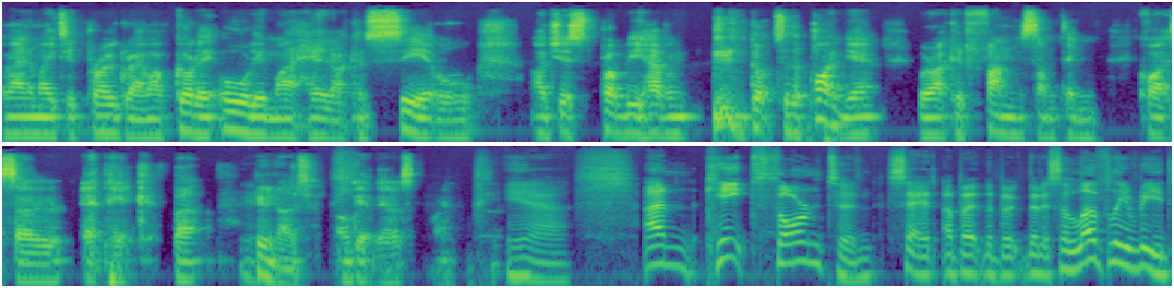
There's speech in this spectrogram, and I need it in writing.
an animated program. I've got it all in my head. I can see it all. I just probably haven't got to the point yet where I could fund something quite so epic. But who knows? I'll get there. at some point. Yeah. And Kate Thornton said about the book that it's a lovely read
